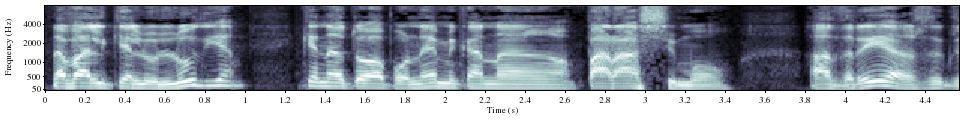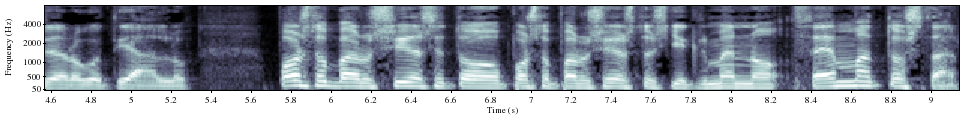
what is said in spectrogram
να βάλει και λουλούδια και να του απονέμει κανένα παράσημο αδρίας, δεν ξέρω εγώ τι άλλο. Πώς το, παρουσίασε το, πώς το παρουσίασε το συγκεκριμένο θέμα το Σταρ.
